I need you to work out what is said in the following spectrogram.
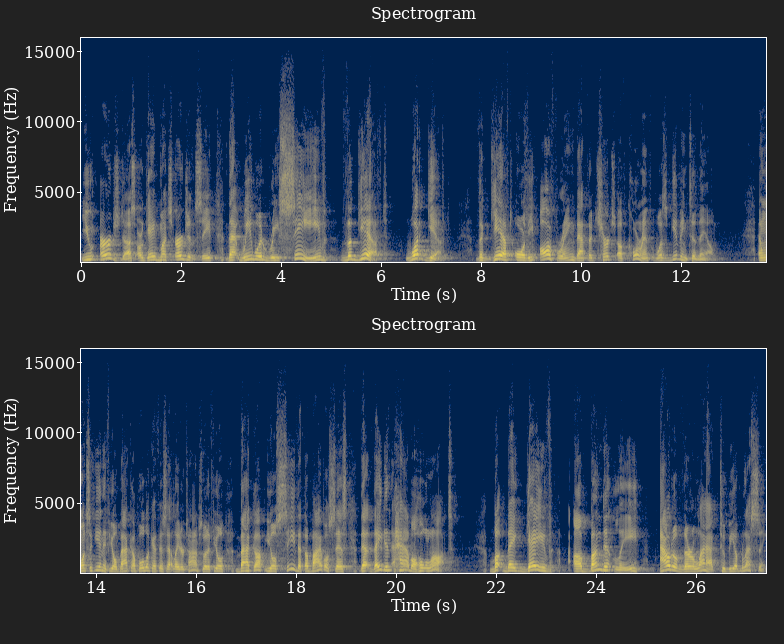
You urged us or gave much urgency that we would receive the gift. What gift? The gift or the offering that the church of Corinth was giving to them. And once again, if you'll back up, we'll look at this at later times, but if you'll back up, you'll see that the Bible says that they didn't have a whole lot, but they gave abundantly out of their lack to be a blessing.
